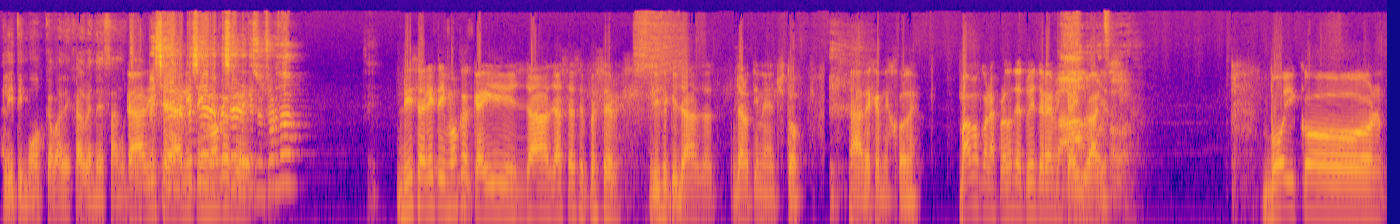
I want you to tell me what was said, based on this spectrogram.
Alita y Mosca va a dejar de vender sándwiches. Ah, dice PCR, Alita y PCR, que- ¿qué es un sordo? Dice Alita y Moca que ahí ya, ya se hace el PCR. Dice que ya, ya, ya lo tiene hecho todo. Ah, dejen de joder. Vamos con las preguntas de Twitter, que hay por varias. favor. Voy con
